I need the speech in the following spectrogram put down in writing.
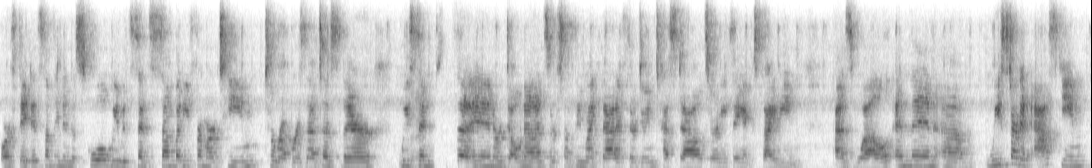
or if they did something in the school, we would send somebody from our team to represent us there. We nice. send pizza in or donuts or something like that if they're doing test outs or anything exciting as well. And then um, we started asking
